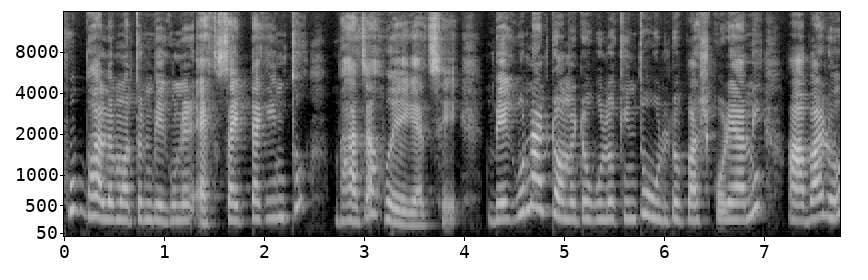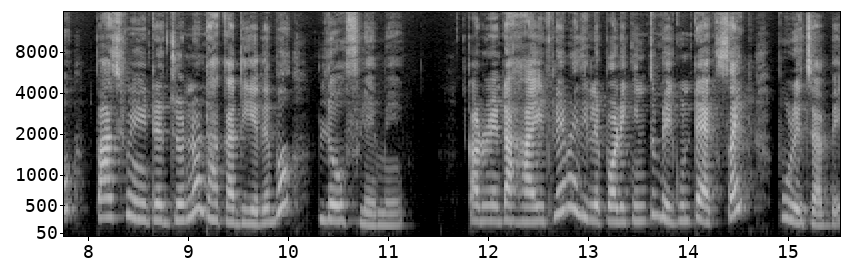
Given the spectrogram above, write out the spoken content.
খুব ভালো মতন বেগুনের এক সাইডটা কিন্তু ভাজা হয়ে গেছে। বেগুন আর টমেটোগুলো কিন্তু উল্টো পাশ করে আমি আবারও পাঁচ মিনিটের জন্য ঢাকা দিয়ে দেব লো ফ্লেমে। কারণ এটা হাই ফ্লেমে দিলে পরে কিন্তু বেগুনটা এক সাইড পুড়ে যাবে।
